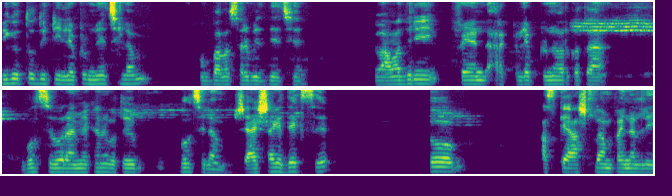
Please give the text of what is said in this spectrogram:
বিগত দুইটি ল্যাপটপ নিয়েছিলাম, খুব ভালো সার্ভিস দিয়েছে। এবং আমাদেরই ফ্রেন্ড আরেকটা ল্যাপটপ নেওয়ার কথা বলছে এবার আমি এখানে কথা বলছিলাম, সে আয়সা আগে দেখছে। তো আজকে আসলাম ফাইনালি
